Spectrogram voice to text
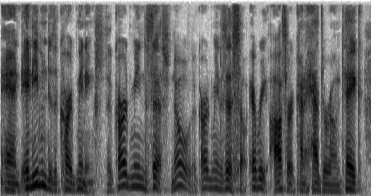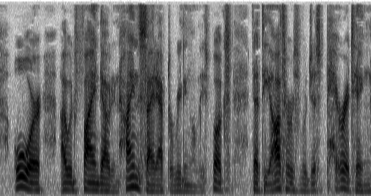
and and even to the card meanings. The card means this. No, the card means this. So every author kind of had their own take. Or I would find out in hindsight after reading all these books that the authors were just parroting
